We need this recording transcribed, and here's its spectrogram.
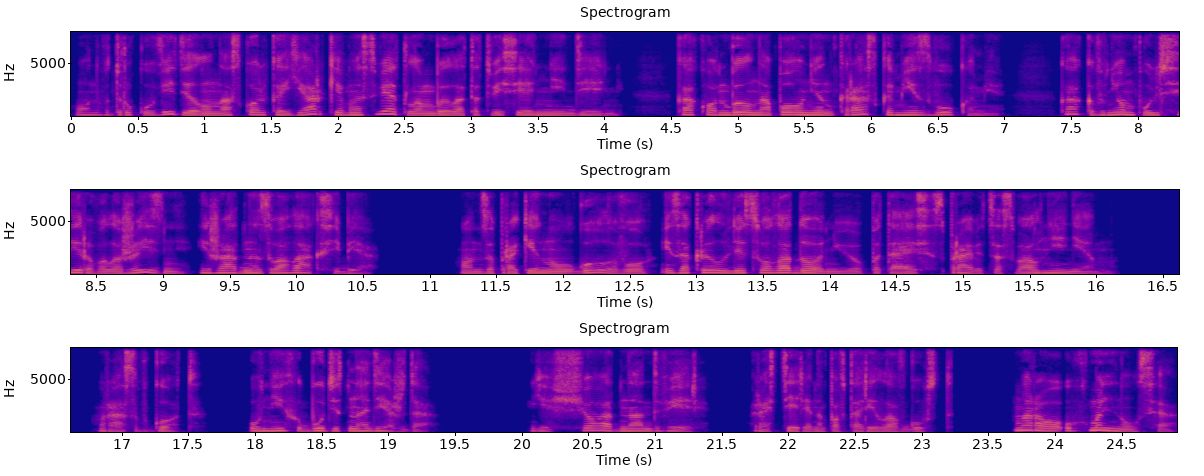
Он вдруг увидел, насколько ярким и светлым был этот весенний день, как он был наполнен красками и звуками, как в нем пульсировала жизнь и жадно звала к себе. Он запрокинул голову и закрыл лицо ладонью, пытаясь справиться с волнением. Раз в год. У них будет надежда. Еще одна дверь», — растерянно повторил Август. Маро ухмыльнулся.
